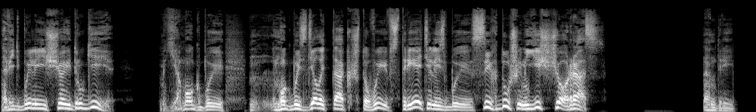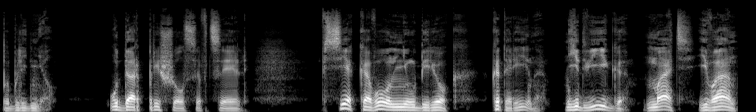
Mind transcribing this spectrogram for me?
а ведь были еще и другие. Я мог бы... мог бы сделать так, что вы встретились бы с их душами еще раз. Андрей побледнел. Удар пришелся в цель. Все, кого он не уберег, Катарина, Едвига, мать, Иван,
